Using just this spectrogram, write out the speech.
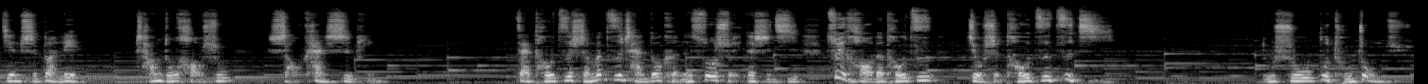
坚持锻炼。常读好书，少看视频。在投资什么资产都可能缩水的时期，最好的投资就是投资自己。读书不图中举，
